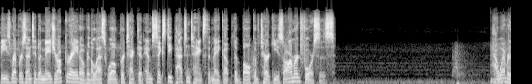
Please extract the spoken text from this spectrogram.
These represented a major upgrade over the less well-protected M60 Patton tanks that make up the bulk of Turkey's armored forces. However,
